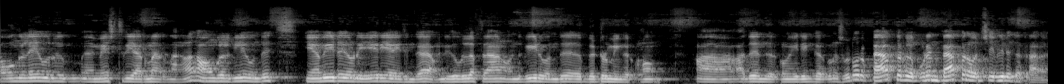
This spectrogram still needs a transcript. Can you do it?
அவங்களே ஒரு மேஸ்திரி யாருன்னா இருந்தாங்கன்னா அவங்களுக்கே வந்து என் வீடோட ஏரியா இதுங்க. இது உள்ள பிளான் வந்து வீடு வந்து பெட்ரூம் இங்க இருக்கணும். அது இங்க இருக்கணும் இது இங்க இருக்கணும்னு சொல்லிட்டு ஒரு பேப்பர்ல கூட பேப்பரை வச்சு வீடு கட்டுறாங்க.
